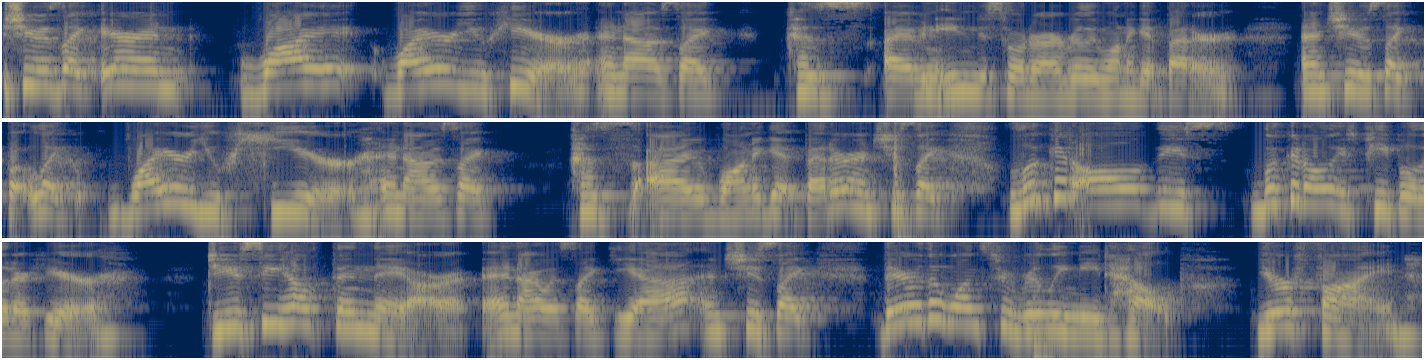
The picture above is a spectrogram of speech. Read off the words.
she was like erin why why are you here and i was like because i have an eating disorder i really want to get better and she was like, but like, why are you here? And I was like, because I want to get better. And she's like, look at all of these, look at all these people that are here. Do you see how thin they are? And I was like, yeah. And she's like, they're the ones who really need help. You're fine.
